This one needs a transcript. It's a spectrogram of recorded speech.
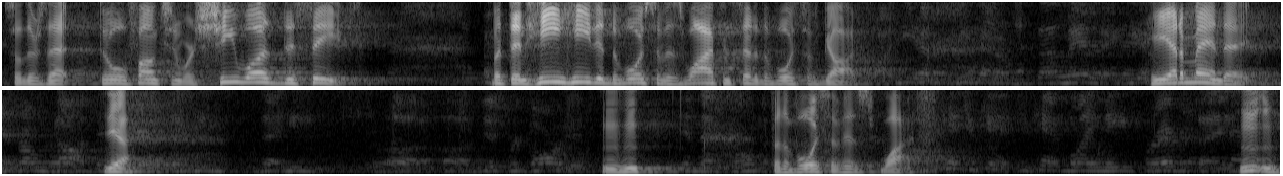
So there's that dual function where she was deceived, but then he heeded the voice of his wife instead of the voice of God. He had a mandate. Yeah. Mm-hmm. For the voice of his wife. Mm-mm.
